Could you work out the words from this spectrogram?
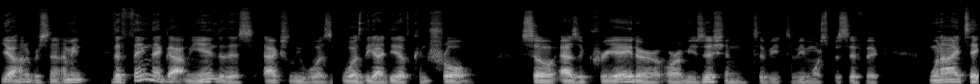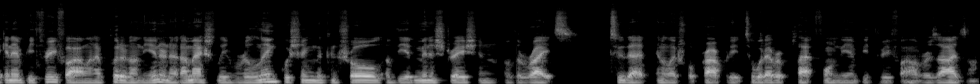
Yeah, 100%. I mean, the thing that got me into this actually was was the idea of control. So as a creator or a musician to be to be more specific, when I take an MP3 file and I put it on the internet, I'm actually relinquishing the control of the administration of the rights to that intellectual property to whatever platform the MP3 file resides on.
